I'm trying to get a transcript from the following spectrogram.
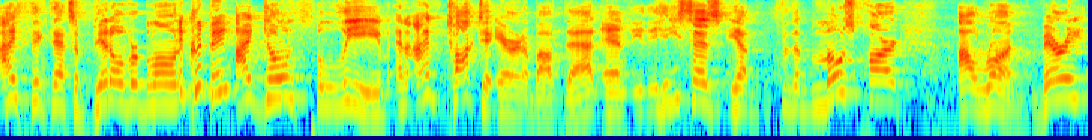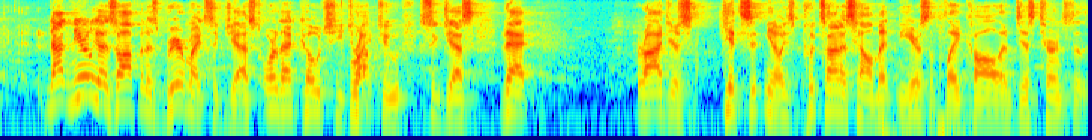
I think that's a bit overblown. It could be. I don't believe, and I've talked to Aaron about that, and he says, yeah, for the most part, I'll run. Very, not nearly as often as Breer might suggest, or that coach he talked Right. to suggests that Rodgers gets it, you know, he puts on his helmet and he hears the play call and just turns to,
